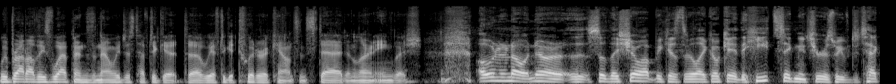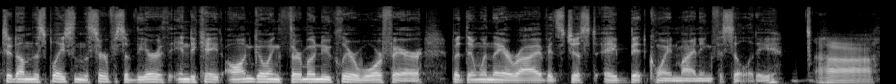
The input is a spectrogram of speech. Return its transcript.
We brought all these weapons, and now we just have to get uh, we have to get Twitter accounts instead and learn English. Oh no no no! So they show up because they're like, okay, the heat signatures we've detected on this place in the surface of the Earth indicate ongoing thermonuclear warfare. But then when they arrive, it's just a Bitcoin mining facility. Ah,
